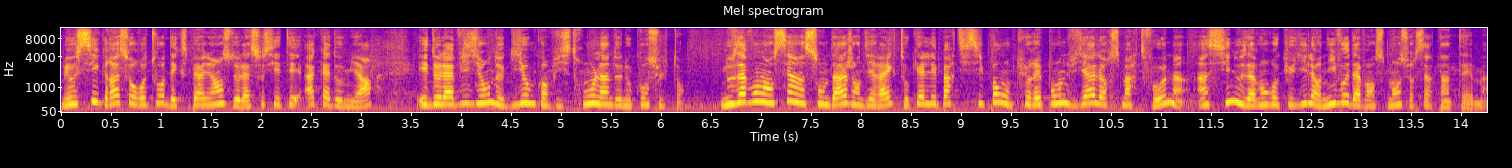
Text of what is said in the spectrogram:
mais aussi grâce au retour d'expérience de la société Acadomia et de la vision de Guillaume Campistron, l'un de nos consultants. Nous avons lancé un sondage en direct auquel les participants ont pu répondre via leur smartphone. Ainsi, nous avons recueilli leur niveau d'avancement sur certains thèmes.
